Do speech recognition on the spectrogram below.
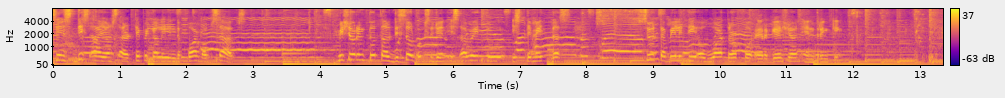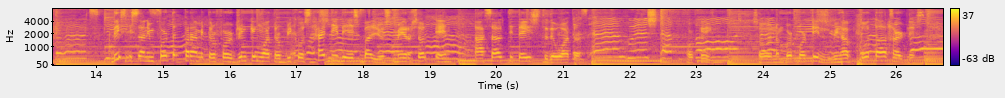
Since these ions are typically in the form of salts, measuring total dissolved oxygen is a way to estimate the suitability of water for irrigation and drinking. This is an important parameter for drinking water because high TDS values may result in a salty taste to the water. Okay, so number 14, we have total hardness.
